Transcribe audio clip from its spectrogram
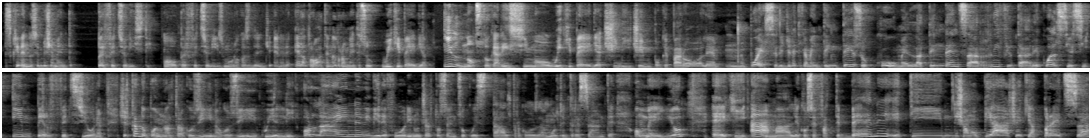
scrivendo semplicemente perfezionisti o perfezionismo, una cosa del genere, e la trovate naturalmente su Wikipedia. Il nostro carissimo Wikipedia ci dice in poche parole, mm, può essere geneticamente inteso come la tendenza a rifiutare qualsiasi imperfezione. Cercando poi un'altra cosina così qui e lì online vi viene fuori in un certo senso quest'altra cosa molto interessante, o meglio, è chi ama le cose fatte bene e ti, diciamo, piace, chi apprezza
